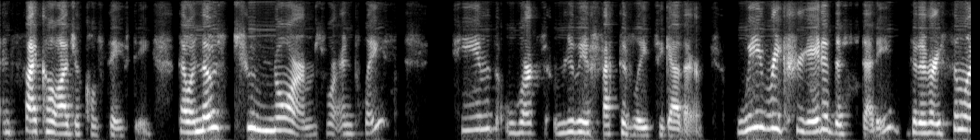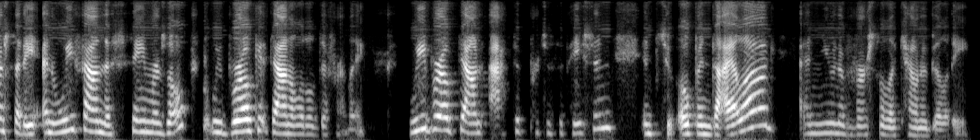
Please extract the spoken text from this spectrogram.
and psychological safety. That when those two norms were in place, teams worked really effectively together. We recreated this study, did a very similar study, and we found the same results, but we broke it down a little differently. We broke down active participation into open dialogue and universal accountability.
